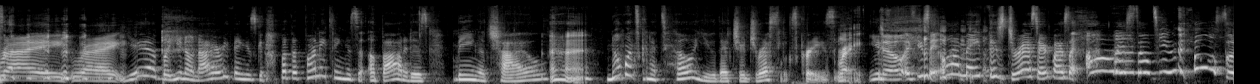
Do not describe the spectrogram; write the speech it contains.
right, right. Yeah, but you know, not everything is good. But the funny thing is about it is being a child, no one's going to tell you that your dress looks crazy. Uh-huh. Right. You know, if you say, oh, I made this dress, everybody's like, oh, that's so beautiful. So,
